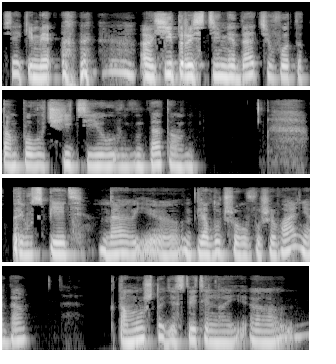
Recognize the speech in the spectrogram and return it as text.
всякими хитростями, да, чего-то там получить и, да, там преуспеть, да, э, для лучшего выживания, да, к тому, что действительно э,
